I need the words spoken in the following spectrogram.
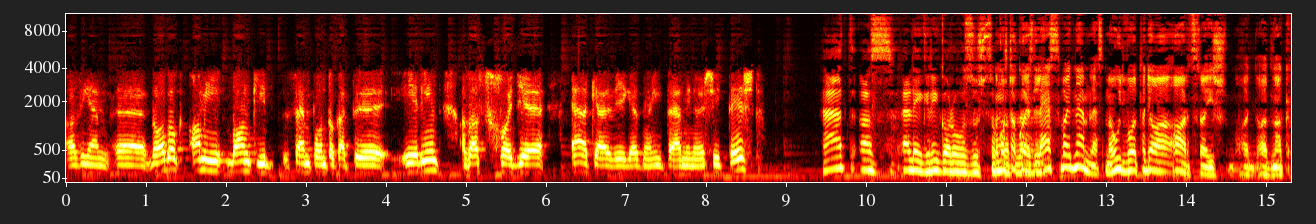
az ilyen ö, dolgok. Ami banki szempontokat ö, érint, az az, hogy ö, el kell végezni a hitelminősítést. Hát, az elég rigorózus Na szokott most akkor ez lenni. lesz, vagy nem lesz? Mert úgy volt, hogy a arcra is ad- adnak.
